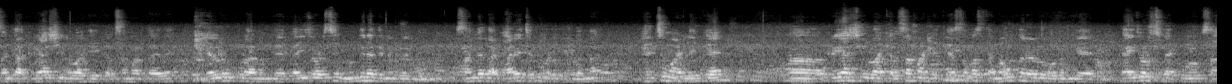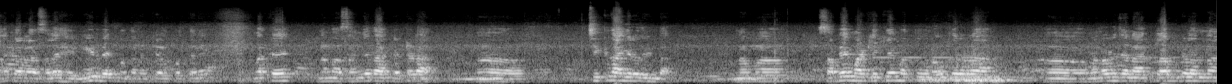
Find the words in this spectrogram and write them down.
ಸಂಘ ಕ್ರಿಯಾಶೀಲವಾಗಿ ಕೆಲಸ ಮಾಡ್ತಾ ಇದೆ. ಎಲ್ಲರೂ ಕೂಡ ನಮಗೆ ಕೈ ಜೋಡಿಸಿ ಮುಂದಿನ ದಿನಗಳಲ್ಲಿ ಸಂಘದ ಕಾರ್ಯಚಟುವಟಿಕೆಗಳನ್ನು ಹೆಚ್ಚು ಮಾಡಲಿಕ್ಕೆ ಕ್ರಿಯಾಶೀಲವಾಗಿ ಕೆಲಸ ಮಾಡಲಿಕ್ಕೆ ಸಮಸ್ತ ನೌಕರರು ನಮಗೆ ಕೈ ಜೋಡಿಸಬೇಕು, ಸಹಕಾರ, ಸಲಹೆ ನೀಡಬೇಕು ಅಂತ ನಾನು ಕೇಳ್ಕೊಳ್ತೇನೆ. ಮತ್ತು ನಮ್ಮ ಸಂಘದ ಕಟ್ಟಡ ಚಿಕ್ಕದಾಗಿರೋದ್ರಿಂದ ನಮ್ಮ ಸಭೆ ಮಾಡಲಿಕ್ಕೆ ಮತ್ತು ನೌಕರರ ಮನೋರಂಜನಾ ಕ್ಲಬ್ಗಳನ್ನು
